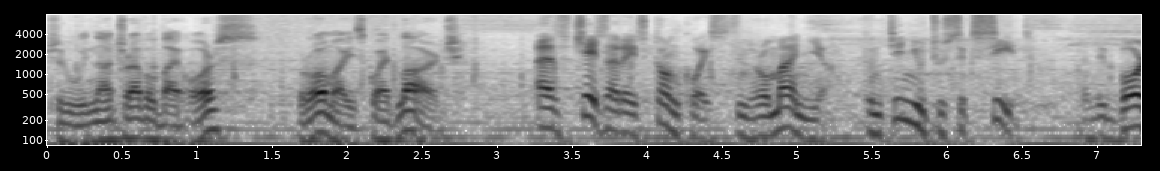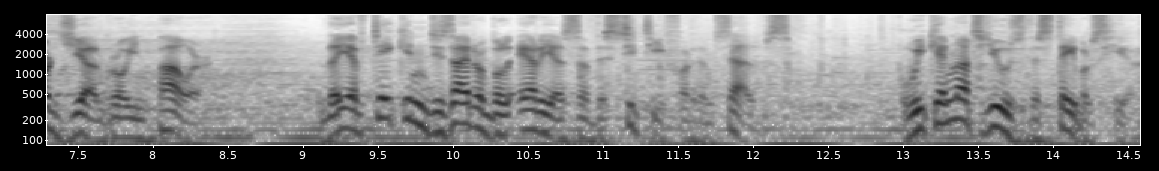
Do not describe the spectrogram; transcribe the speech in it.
Should we not travel by horse? Roma is quite large. As Cesare's conquests in Romagna continue to succeed, and the Borgia grow in power, they have taken desirable areas of the city for themselves. We cannot use the stables here.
